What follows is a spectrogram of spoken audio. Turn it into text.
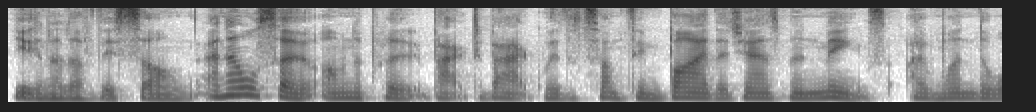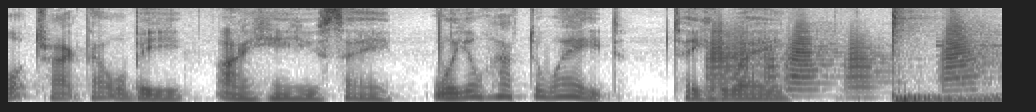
you're going to love this song. And also, I'm going to put it back to back with something by the Jasmine Minks. I wonder what track that will be. I hear you say, well, you'll have to wait. Take it away.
